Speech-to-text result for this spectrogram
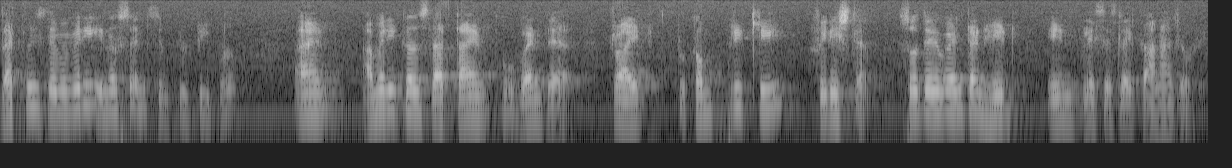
That means they were very innocent, simple people. And Americans that time who went there tried to completely finish them. So they went and hid in places like Canajoharie.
